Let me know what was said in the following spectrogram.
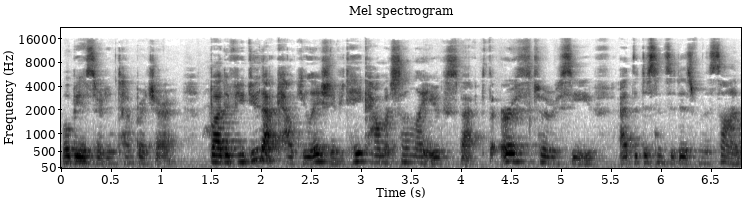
will be a certain temperature. But if you do that calculation, if you take how much sunlight you expect the Earth to receive at the distance it is from the sun,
